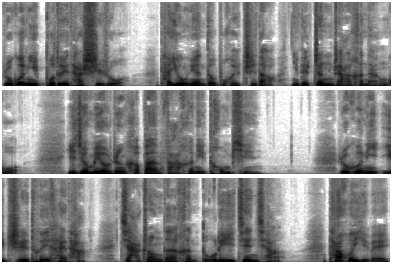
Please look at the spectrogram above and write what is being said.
如果你不对他示弱，他永远都不会知道你的挣扎和难过，也就没有任何办法和你同频。如果你一直推开他，假装的很独立坚强，他会以为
